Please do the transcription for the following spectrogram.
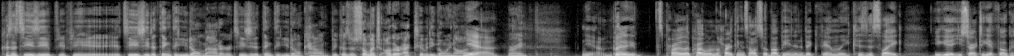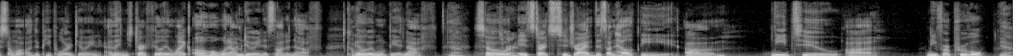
Because it's easy if, if you it's easy to think that you don't matter. It's easy to think that you don't count because there's so much other activity going on. Yeah. Right? Yeah, I it's probably like, probably one of the hard things also about being in a big family because it's like you get you start to get focused on what other people are doing, and then you start feeling like, oh well, what I'm doing is not enough. Come It, on. it won't be enough. Yeah. So right. it starts to drive this unhealthy um, need to uh, need for approval. Yeah.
